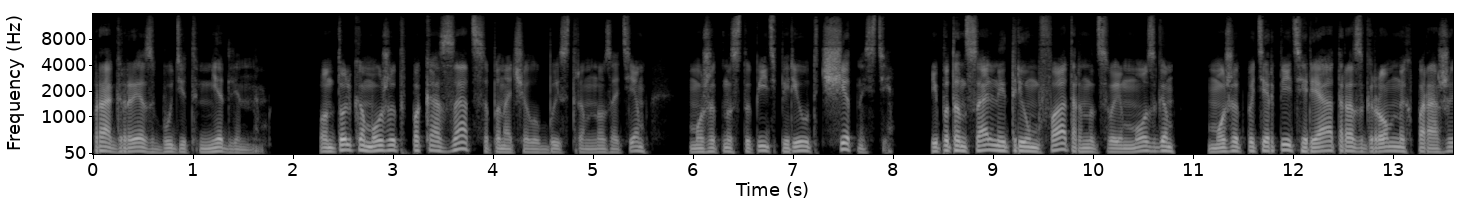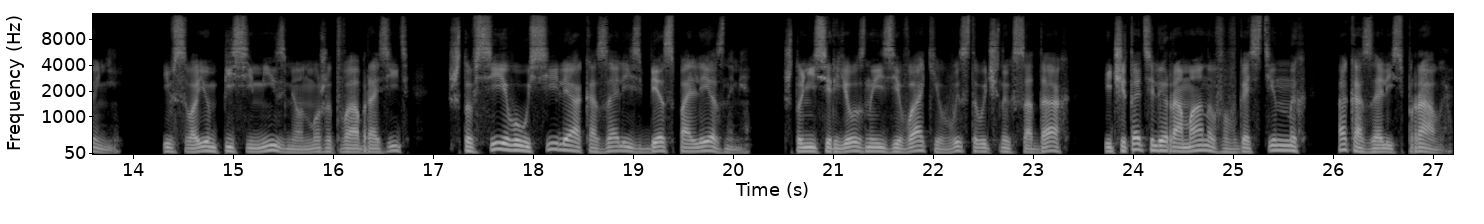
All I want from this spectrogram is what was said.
Прогресс будет медленным. Он только может показаться поначалу быстрым, но затем может наступить период тщетности, и потенциальный триумфатор над своим мозгом может потерпеть ряд разгромных поражений. И в своем пессимизме он может вообразить, что все его усилия оказались бесполезными, что несерьезные зеваки в выставочных садах и читатели романов в гостиных оказались правы.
